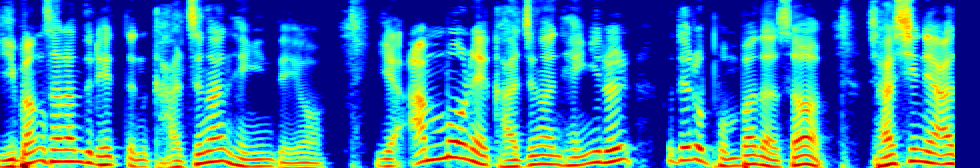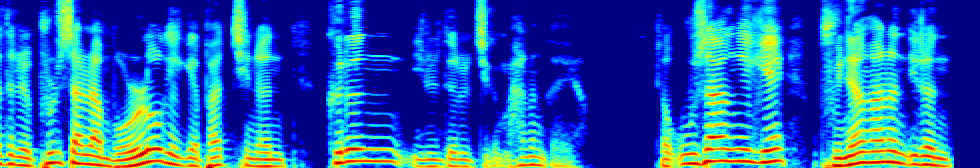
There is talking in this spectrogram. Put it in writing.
이방 사람들이 했던 가증한 행위인데요. 이게 암몬의 가증한 행위를 그대로 본받아서 자신의 아들을 불살라 몰록에게 바치는 그런 일들을 지금 하는 거예요. 저 우상에게 분양하는 이런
